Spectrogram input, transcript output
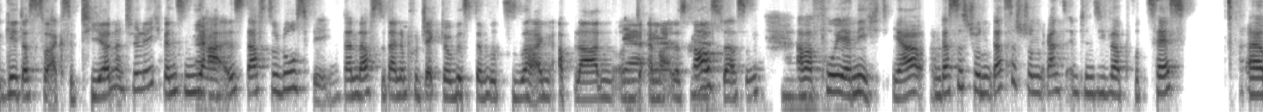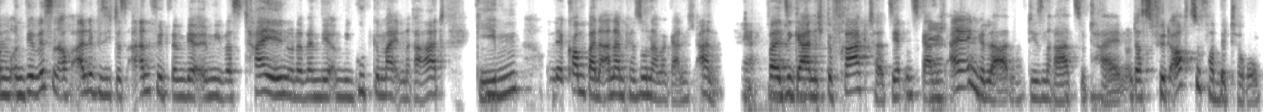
gilt das zu akzeptieren natürlich. Wenn es ein Ja. ja. ist, darfst du loslegen. Dann darfst du deine Projector Wisdom sozusagen abladen und ja, einmal ja, alles rauslassen. Aber vorher nicht, ja. Und das ist schon, das ist schon ein ganz intensiver Prozess, ähm, und wir wissen auch alle, wie sich das anfühlt, wenn wir irgendwie was teilen oder wenn wir irgendwie gut gemeinten Rat geben mhm. und der kommt bei einer anderen Person aber gar nicht an, ja. weil ja. sie gar nicht gefragt hat. Sie hat uns gar ja. nicht eingeladen, diesen Rat zu teilen. Und das führt auch zu Verbitterung,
